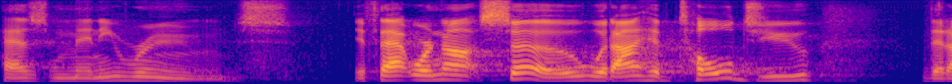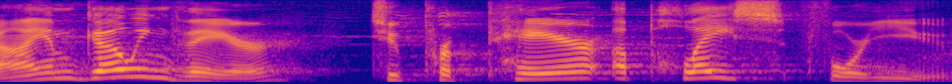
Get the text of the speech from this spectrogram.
has many rooms. If that were not so, would I have told you that I am going there to prepare a place for you?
